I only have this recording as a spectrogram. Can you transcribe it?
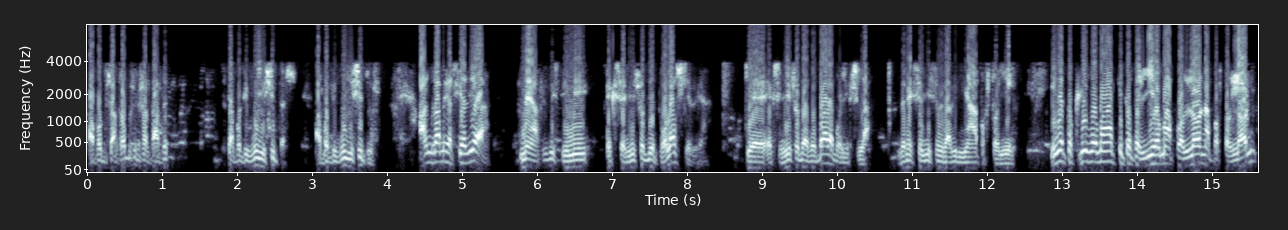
Από τους ανθρώπους εξαρτάται και από τη βούλησή τους. Από τη βούλησή τους. Αν μιλάμε για σχέδια, ναι, αυτή τη στιγμή εξελίσσονται πολλά σχέδια και εξελίσσονται από πάρα πολύ ψηλά. Δεν εξελίσσεται δηλαδή μια αποστολή. Είναι το κλείδωμα και το τελείωμα πολλών αποστολών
